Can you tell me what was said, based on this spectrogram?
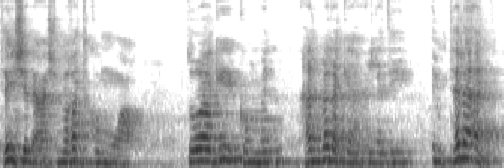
تنشل أشمغتكم وطواقيكم من هالملكة التي امتلأت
